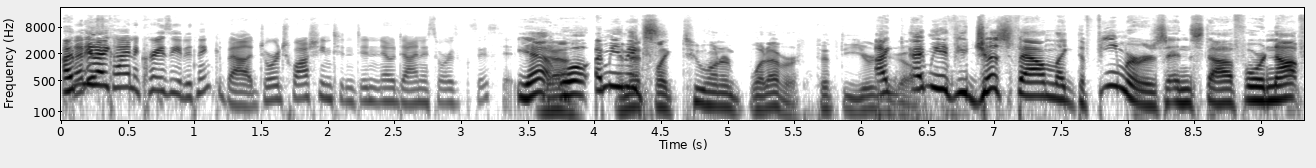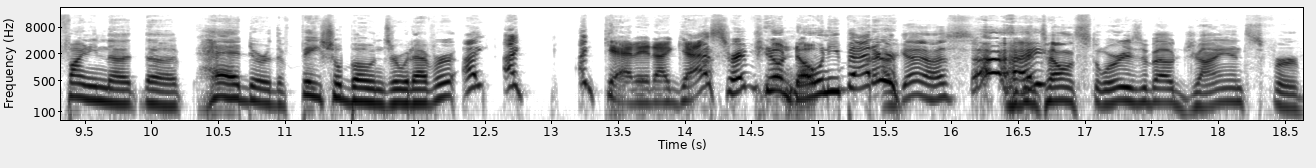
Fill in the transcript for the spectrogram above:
I That mean, is I, kind of crazy to think about. George Washington didn't know dinosaurs existed. yeah, Well, I mean, it and makes that's like 200, whatever, 50 years I, ago. I mean, if you just found like the femurs and stuff, or not finding the the head or the facial bones or whatever, I I I get it. I guess right. If you don't know any better, I guess. All I've been telling stories about giants for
